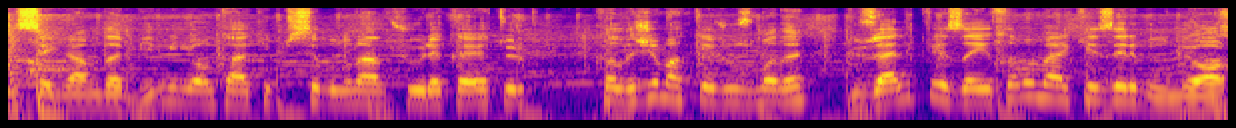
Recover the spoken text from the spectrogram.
Instagram'da 1 milyon takipçisi bulunan Şule Kayatürk, kalıcı makyaj uzmanı, güzellik ve zayıflama merkezleri bulunuyor.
